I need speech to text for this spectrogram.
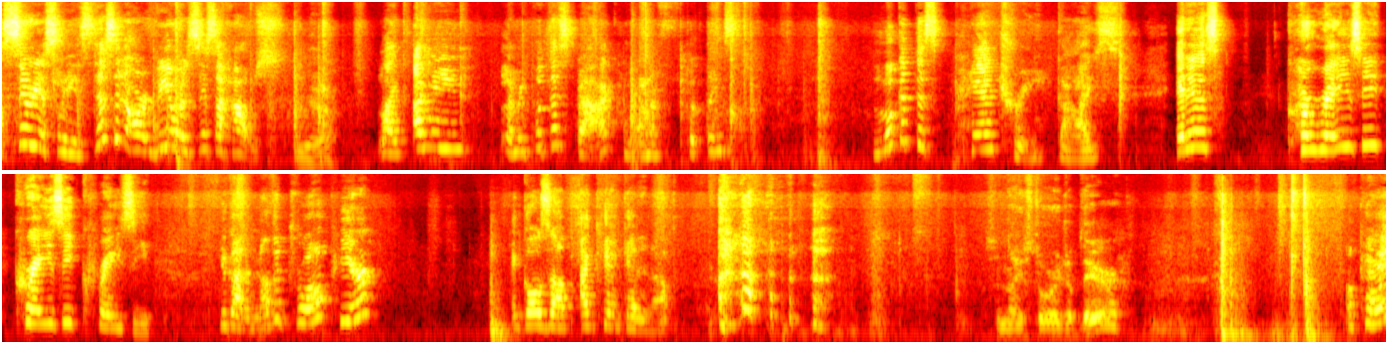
seriously, is this an RV or is this a house? Yeah. Like, I mean, let me put this back. We want to put things. Look at this pantry, guys. It is crazy, crazy, crazy. You got another drawer up here. It goes up. I can't get it up. Some nice storage up there. Okay,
